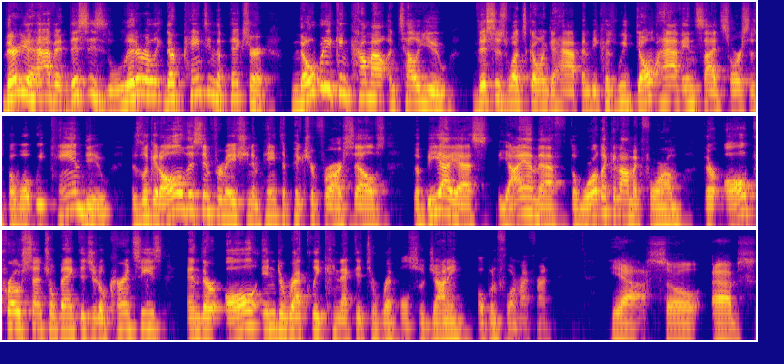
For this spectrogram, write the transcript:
there you have it. This is literally, they're painting the picture. Nobody can come out and tell you this is what's going to happen because we don't have inside sources. But what we can do is look at all this information and paint a picture for ourselves. The BIS, the IMF, the World Economic Forum, they're all pro central bank digital currencies and they're all indirectly connected to Ripple. So, Johnny, open floor, my friend. Yeah. So, Abs,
